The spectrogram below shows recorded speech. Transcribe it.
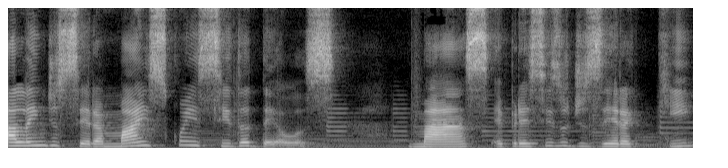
além de ser a mais conhecida delas. Mas é preciso dizer aqui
